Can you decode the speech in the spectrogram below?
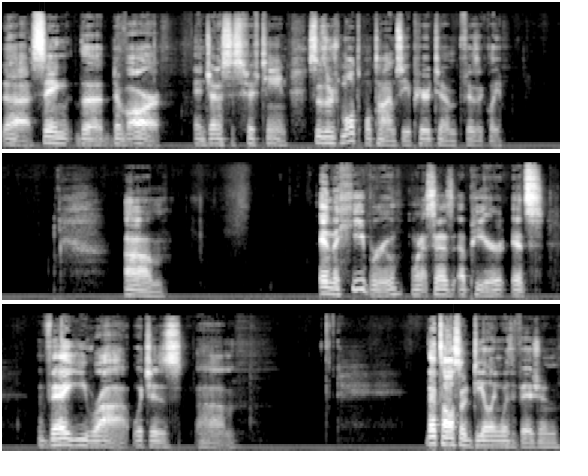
uh, seeing the Devar in Genesis 15. So there's multiple times he appeared to him physically. Um, in the Hebrew, when it says appear, it's ve'yira, which is um, that's also dealing with vision.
